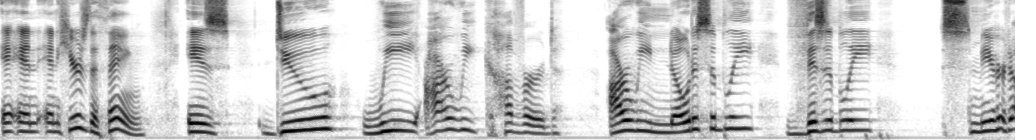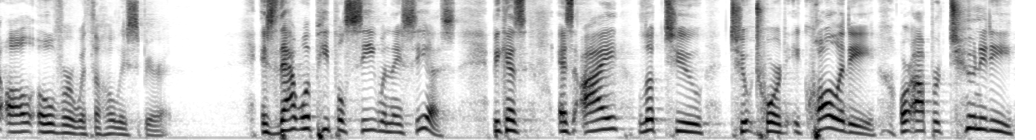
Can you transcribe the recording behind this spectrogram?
And and, and here's the thing: is do we are we covered? Are we noticeably, visibly smeared all over with the Holy Spirit? Is that what people see when they see us? Because as I look to, to toward equality or opportunity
